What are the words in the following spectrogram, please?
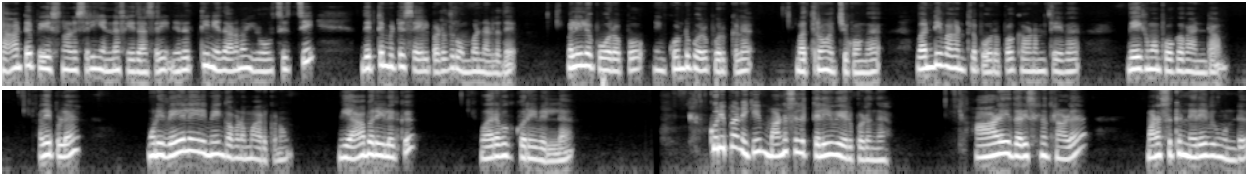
யார்கிட்ட பேசினாலும் சரி என்ன செய்தாலும் சரி நிறுத்தி நிதானமாக யோசித்து திட்டமிட்டு செயல்படுறது ரொம்ப நல்லது. வெளியில் போகிறப்போ நீங்கள் கொண்டு போகிற பொருட்களை பத்திரம் வச்சுக்கோங்க. வண்டி வாகனத்தில் போகிறப்போ கவனம் தேவை. வேகமாக போக வேண்டாம். அதே போல் உங்களுடைய வேலையிலுமே கவனமாக இருக்கணும். வியாபாரிகளுக்கு வரவு குறைவில்லை. குறிப்பாக இன்றைக்கி மனசில் தெளிவு ஏற்படுங்க. ஆலய தரிசனத்தினால மனசுக்கு நிறைவு உண்டு.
